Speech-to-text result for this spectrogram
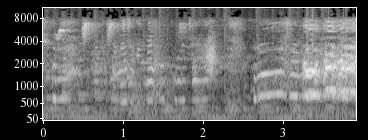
Aduh aduh sakit banget perut saya. Aduh sakit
